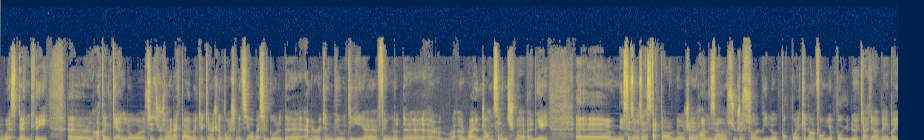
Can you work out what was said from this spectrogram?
Wes Bentley. Euh, en tant que tel, c'est un acteur que quand je le vois, je me dis, ah ben c'est le gars de American Beauty, euh, film de euh, Ryan Johnson, si je me rappelle bien. Mais c'est ça, cet acteur-là, en lisant juste sur lui, pourquoi que dans le fond, il n'y a pas eu de carrière ben ben,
